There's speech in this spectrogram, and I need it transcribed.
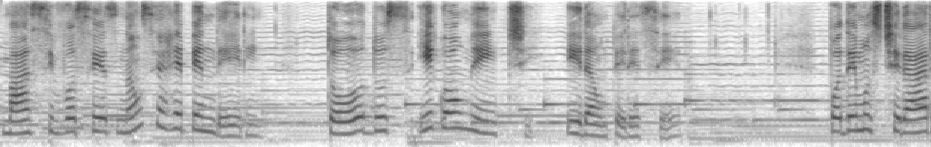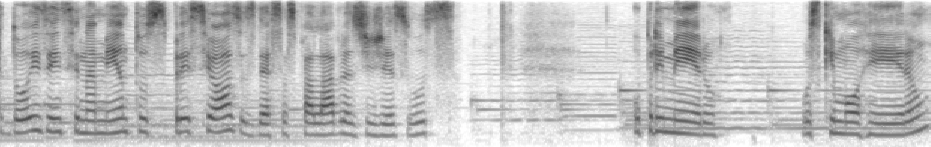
Mas se vocês não se arrependerem, todos igualmente irão perecer. Podemos tirar dois ensinamentos preciosos dessas palavras de Jesus. O primeiro, os que morreram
